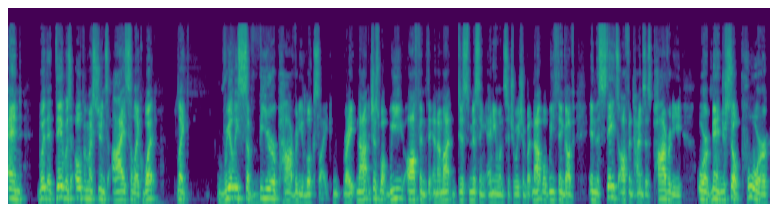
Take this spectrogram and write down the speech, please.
and what it did was open my students' eyes to like what like really severe poverty looks like, right? Not just what we often th- and I'm not dismissing anyone's situation, but not what we think of in the states oftentimes as poverty or man, you're so poor,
